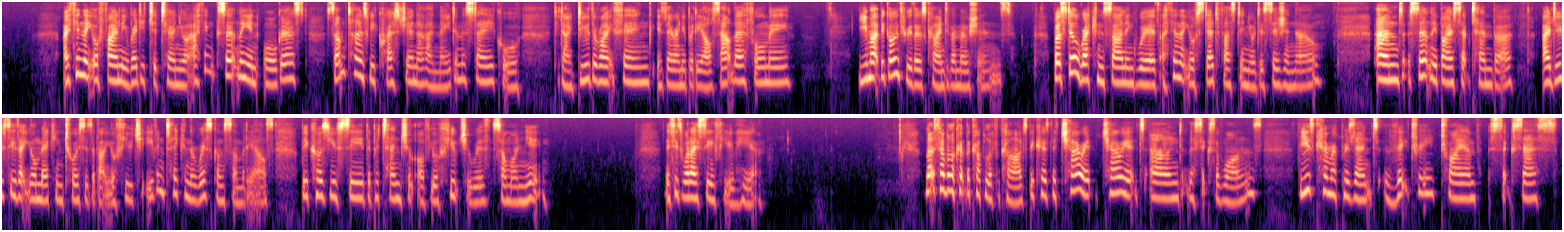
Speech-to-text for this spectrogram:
I think that you're finally ready to turn your, I think certainly in August, sometimes we question have I made a mistake or did I do the right thing? Is there anybody else out there for me? You might be going through those kind of emotions, but still reconciling with, I think that you're steadfast in your decision though. And certainly by September, I do see that you're making choices about your future, even taking the risk on somebody else, because you see the potential of your future with someone new. This is what I see for you here. Let's have a look at the couple of the cards because the chariot, chariot and the six of wands, these can represent victory, triumph, success.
